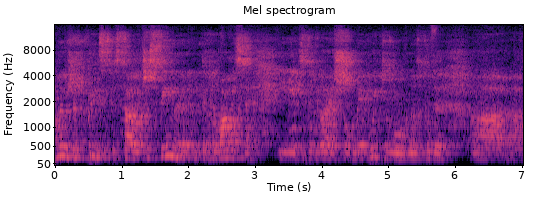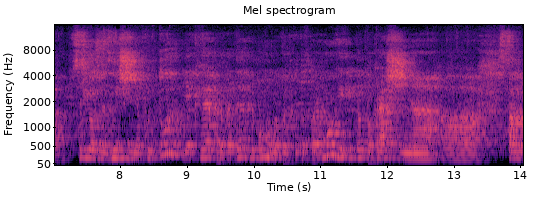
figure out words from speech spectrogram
Ми вже в принципі стали частиною, інтегрувалися і сподіваюся, що в майбутньому у нас буде а, а, серйозне змішання культур, яке приведе в будь-якому випадку до перемоги і до покращення а, стану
